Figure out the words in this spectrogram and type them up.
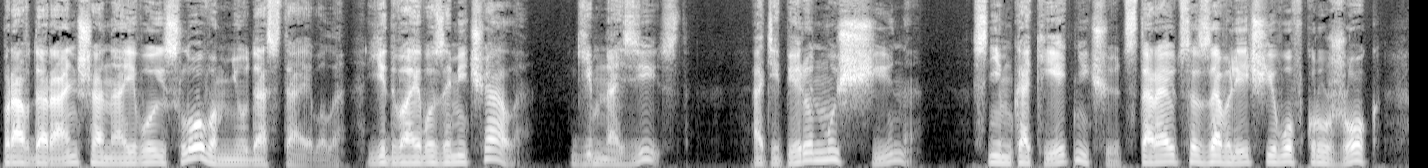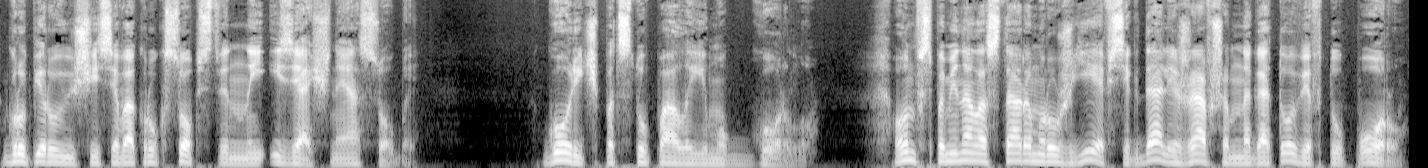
Правда, раньше она его и словом не удостаивала, едва его замечала. Гимназист. А теперь он мужчина. С ним кокетничают, стараются завлечь его в кружок, группирующийся вокруг собственной изящной особы. Горечь подступала ему к горлу. Он вспоминал о старом ружье, всегда лежавшем наготове в ту пору,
